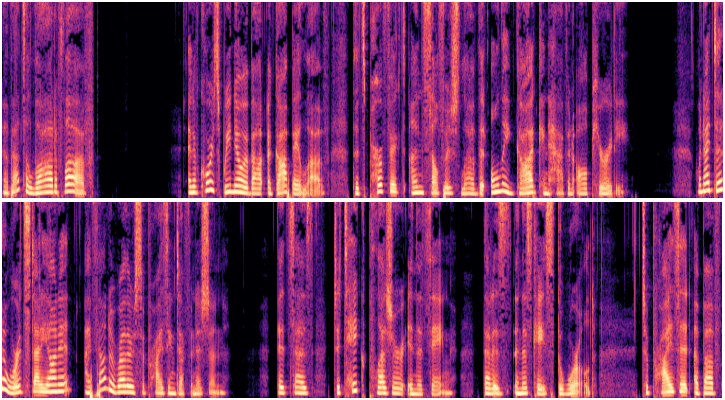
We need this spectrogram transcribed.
Now that's a lot of love. And of course, we know about agape love, that's perfect, unselfish love that only God can have in all purity. When I did a word study on it, I found a rather surprising definition. It says to take pleasure in the thing, that is, in this case, the world, to prize it above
